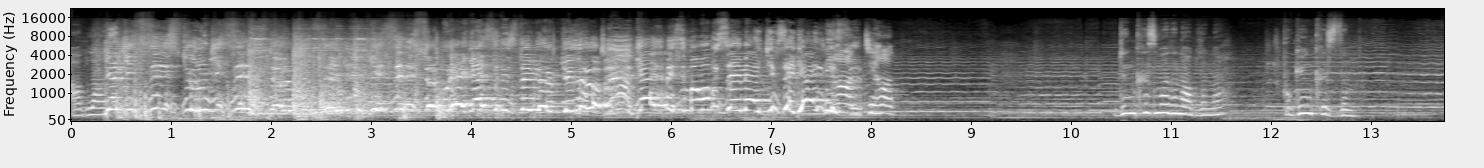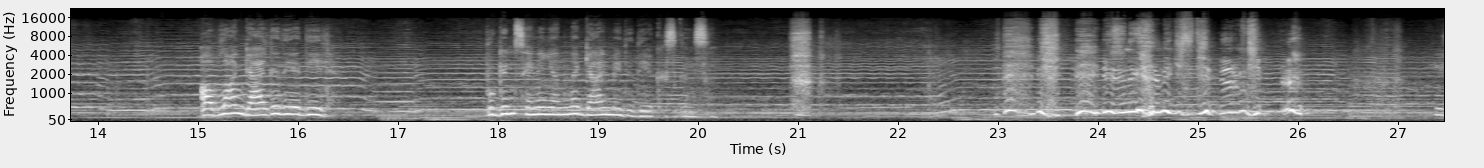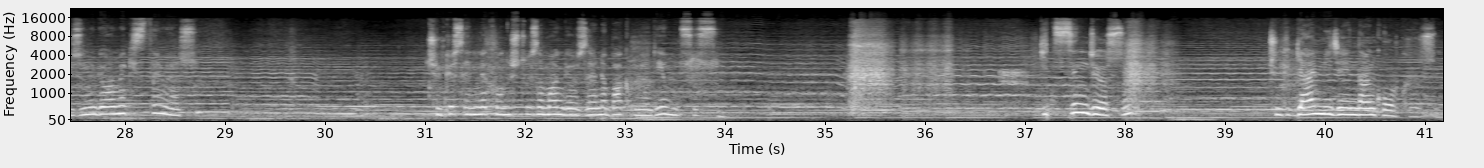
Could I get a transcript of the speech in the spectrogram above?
Ablan... Ya gitsin istiyorum, gitsin istiyorum, gitsin. Gitsin istiyorum, buraya gelsin istemiyorum Gülru. Gelmesin, babamı sevmeyen kimse gelmesin. Cihan, Cihan. Dün kızmadın ablana. Bugün kızdın. Ablan geldi diye değil. Bugün senin yanına gelmedi diye kızgınsın. Yüzünü görmek istemiyorsun. Çünkü seninle konuştuğu zaman gözlerine bakmıyor diye mutsuzsun. Gitsin diyorsun. Çünkü gelmeyeceğinden korkuyorsun.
